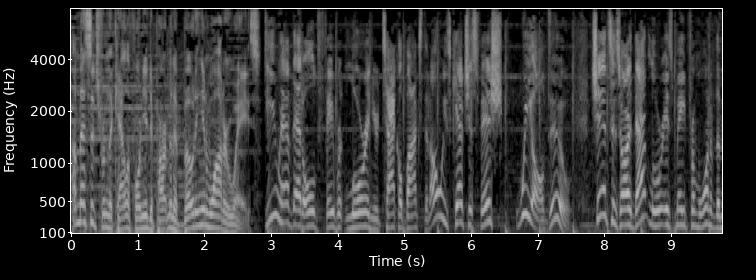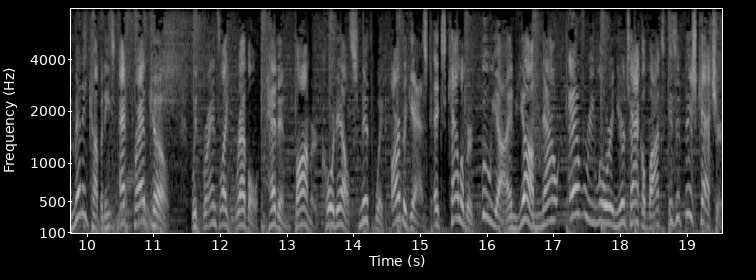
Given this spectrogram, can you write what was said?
A message from the California California Department of Boating and Waterways. Do you have that old favorite lure in your tackle box that always catches fish? We all do. Chances are that lure is made from one of the many companies at Pradco. With brands like Rebel, Heddon, Bomber, Cordell, Smithwick, Arbogast, Excalibur, Booyah, and Yum, now every lure in your tackle box is a fish catcher.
